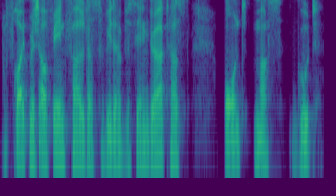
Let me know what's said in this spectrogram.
freut mich auf jeden Fall, dass du wieder bis hierhin gehört hast und mach's gut.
